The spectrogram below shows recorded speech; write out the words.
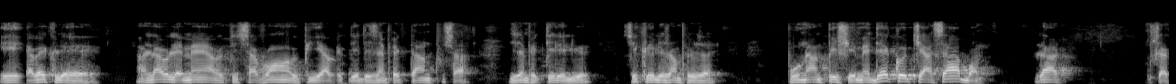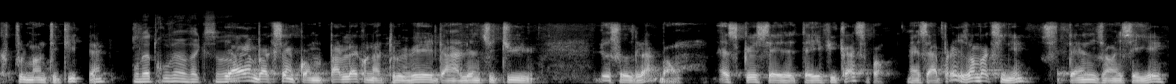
Et avec les, on lave les mains avec du savon, et puis avec des désinfectants, tout ça, désinfecter les lieux. C'est que les gens faisaient. Pour n'empêcher. Mais dès que tu as ça, bon, là, tout le monde te quitte. Hein. On a trouvé un vaccin. Il y a un vaccin qu'on parlait, qu'on a trouvé dans l'Institut de choses là. Bon, est-ce que c'était efficace? Bon, mais après, ils ont vacciné. Certains, ils ont essayé.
